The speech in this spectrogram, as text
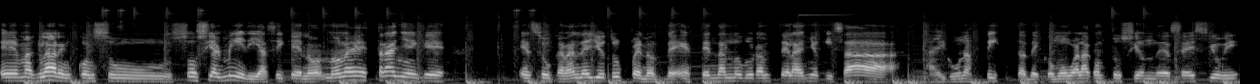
eh, McLaren con su social media, así que no, no les extrañe que en su canal de YouTube pues nos estén dando durante el año quizás algunas pistas de cómo va la construcción de ese SUV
